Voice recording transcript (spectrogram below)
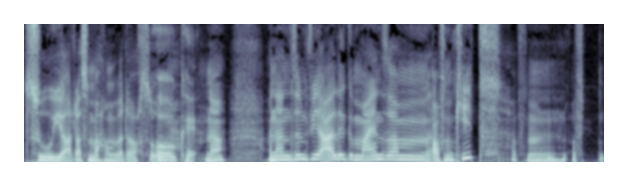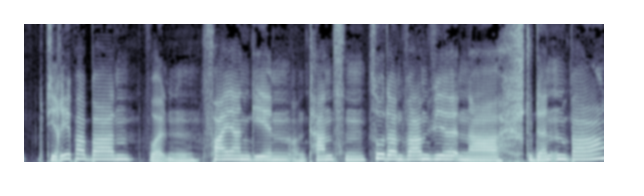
zu, ja, das machen wir doch so. Okay. Ne? Und dann sind wir alle gemeinsam auf dem Kiez, auf, dem, auf die Reeperbahn, wollten feiern gehen und tanzen. So, dann waren wir in einer Studentenbar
